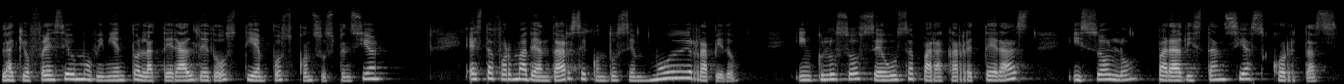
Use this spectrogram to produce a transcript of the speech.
la que ofrece un movimiento lateral de dos tiempos con suspensión. Esta forma de andar se conduce muy rápido, incluso se usa para carreteras y solo para distancias cortas,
